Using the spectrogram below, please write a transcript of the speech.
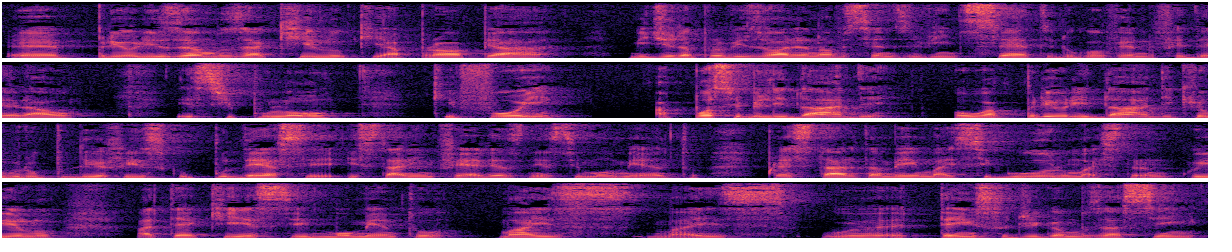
É, priorizamos aquilo que a própria medida provisória 927 do governo federal estipulou, que foi a possibilidade ou a prioridade que o grupo de risco pudesse estar em férias nesse momento, para estar também mais seguro, mais tranquilo, até que esse momento mais, mais uh, tenso, digamos assim,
